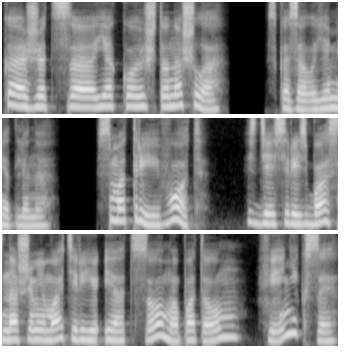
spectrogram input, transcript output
«Кажется, я кое-что нашла», — сказала я медленно. «Смотри, вот. Здесь резьба с нашими матерью и отцом, а потом фениксы».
